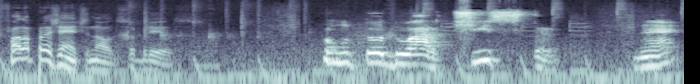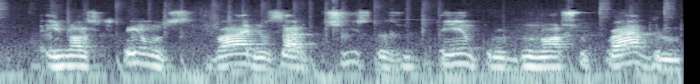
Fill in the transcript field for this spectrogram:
Fala pra gente, Naldo, sobre isso. Como todo artista, né? E nós temos vários artistas dentro do nosso quadro,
